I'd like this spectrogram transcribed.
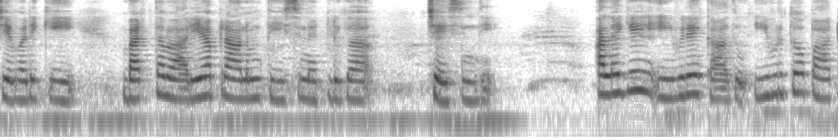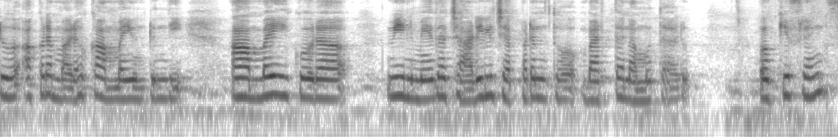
చివరికి భర్త భార్య ప్రాణం తీసినట్లుగా చేసింది. అలాగే ఈవిడే కాదు ఈవిడితో పాటు అక్కడ మరొక అమ్మాయి ఉంటుంది. ఆ అమ్మాయి కూడా వీళ్ళ మీద చాడీలు చెప్పడంతో భర్త నమ్ముతాడు. ఓకే ఫ్రెండ్స్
